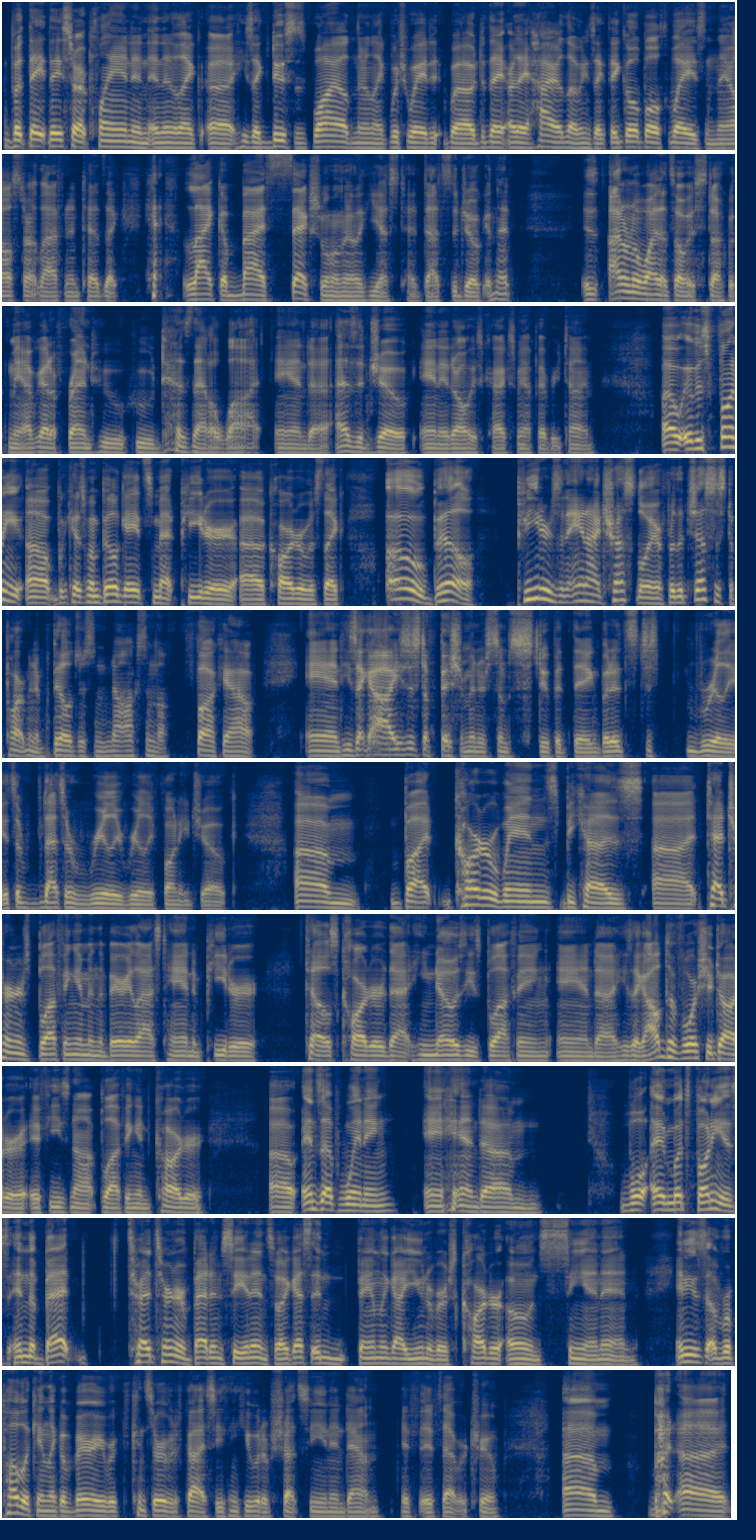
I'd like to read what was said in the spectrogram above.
but they they start playing and, and they're like uh he's like deuce is wild. And they're like which way did, well do they are they high or low? And he's like they go both ways. And they all start laughing and ted's like like a bisexual. And they're like yes ted that's the joke. And that is i don't know why that's always stuck with me. I've got a friend who who does that a lot. And uh, as a joke and it always cracks me up every time. Oh it was funny uh because when bill gates met peter uh carter was like oh bill Peter's an antitrust lawyer for the Justice Department, and Bill just knocks him the fuck out. And he's like, ah, he's just a fisherman or some stupid thing. But it's just really, it's a that's a really really funny joke. Um, but Carter wins because uh, Ted Turner's bluffing him in the very last hand, and Peter tells Carter that he knows he's bluffing, and uh, he's like, "I'll divorce your daughter if he's not bluffing." And Carter uh, ends up winning, and um, well, and what's funny is in the bet, Ted Turner bet him CNN. So I guess in Family Guy universe, Carter owns CNN, and he's a Republican, like a very conservative guy. So you think he would have shut CNN down if if that were true? Um, but uh,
